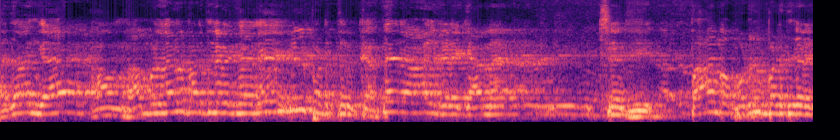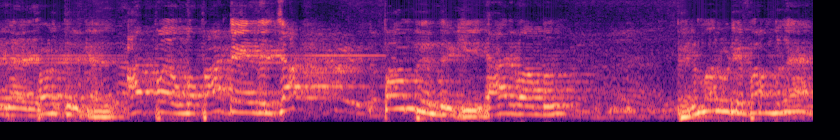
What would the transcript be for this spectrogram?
அதாங்க. ஆமா. பாம்புல தானே படுத்து கிடக்குறாரு? பாம்பில் படுத்திருக்க. வேற ஆள் கிடைக்காம. சரி. பாம்பை போட்டு படுத்து கிடக்குறாரு. படுத்திருக்காரு. அப்ப உங்க பாட்டை எழுந்திரிச்சா பாம்பு எந்திரிக்கி. யார் பாம்பு? பெருமாளுடைய பாம்பு தான்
